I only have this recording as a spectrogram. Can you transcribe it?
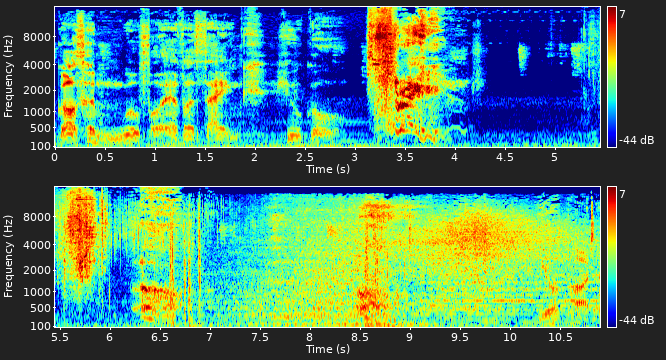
Gotham will forever thank Hugo. Strange! Oh. Oh. Your part in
